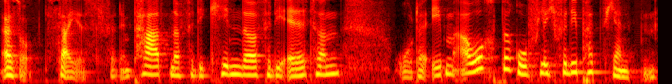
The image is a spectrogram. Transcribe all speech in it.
Also sei es für den Partner, für die Kinder, für die Eltern oder eben auch beruflich für die Patienten.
